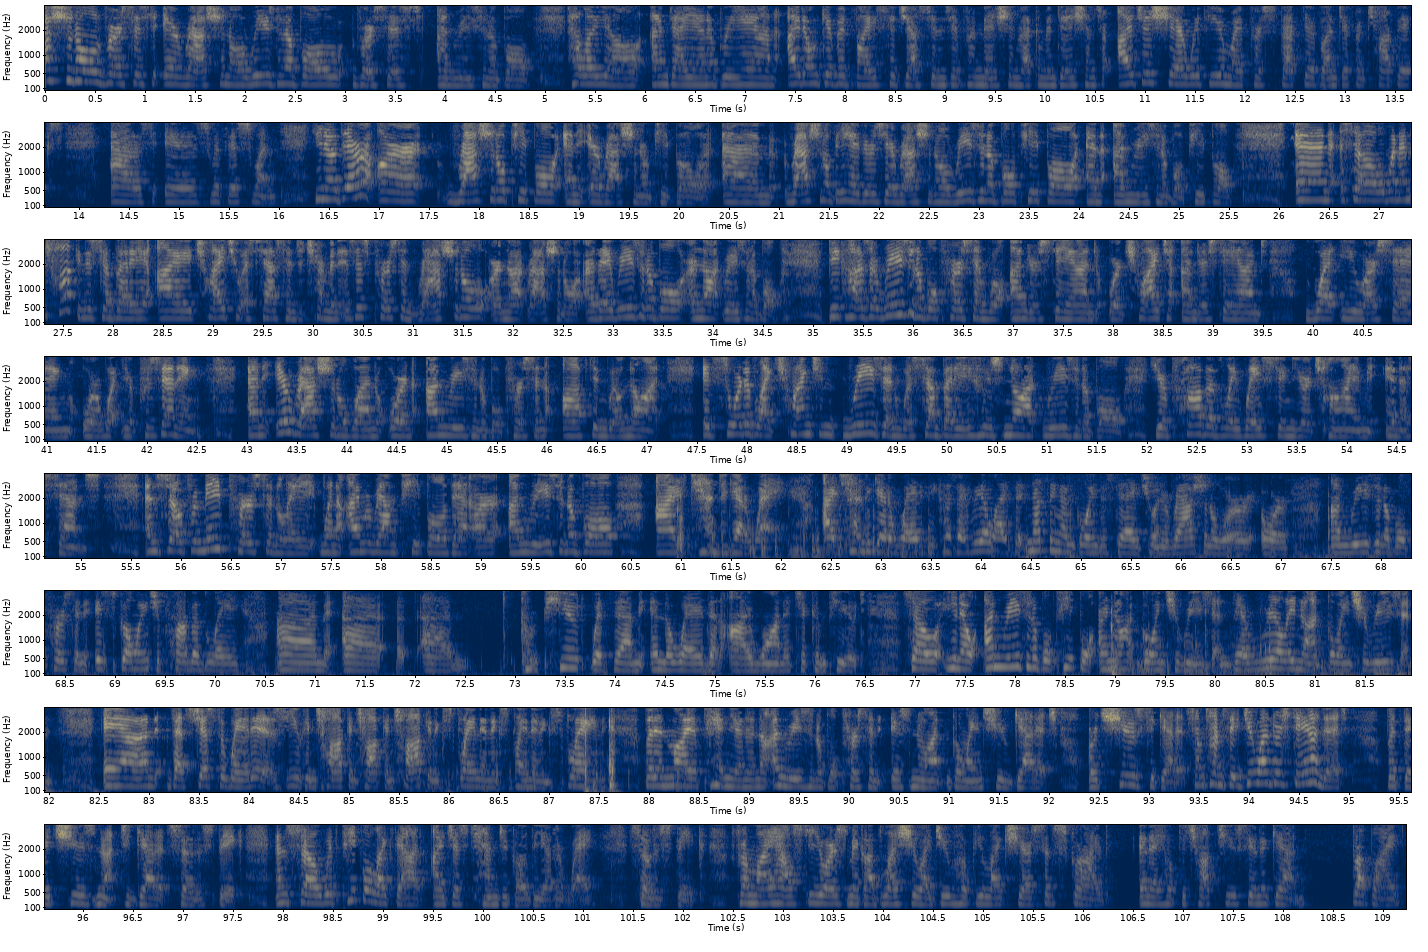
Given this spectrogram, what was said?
rational versus irrational, reasonable versus unreasonable. Hello, y'all. I'm Dianna Brianne. I don't give advice, suggestions, information, recommendations. I just share with you my perspective on different topics as is with this one. You know, there are rational people and irrational people. Um, rational behaviors, irrational, reasonable people, and unreasonable people. And so when I'm talking to somebody, I try to assess and determine is this person rational or not rational? Are they reasonable or not reasonable? Because a reasonable person will understand or try to understand what you are saying or what you're presenting. An irrational one or an unreasonable person often will not. It's sort of like trying to reason with somebody who's not reasonable. You're probably wasting your time in a sense. And so for me personally, when I'm around people that are unreasonable, I tend to get away. I tend to get away because I realize that nothing I'm going to say to an irrational or, or unreasonable person is going to probably um, uh, um, compute with them in the way that I wanted to compute. So, you know, unreasonable people are not going to reason. They're really not going to reason. And that's just the way it is. You can talk and talk and talk and explain and explain and explain. But in my opinion, an unreasonable person is not going to get it or choose to get it. Sometimes they do understand it, but they choose not to get it, so to speak. And so with people like that, I just tend to go the other way, so to speak. From my house to yours, may God bless you. I do hope you like, share, subscribe, and I hope to talk to you soon again. Bye-bye.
